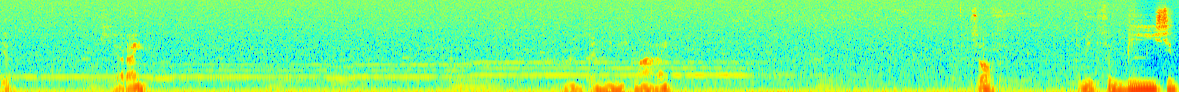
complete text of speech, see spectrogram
hier, hier rein. dann nehme ich mal rein. So, damit es ein bisschen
